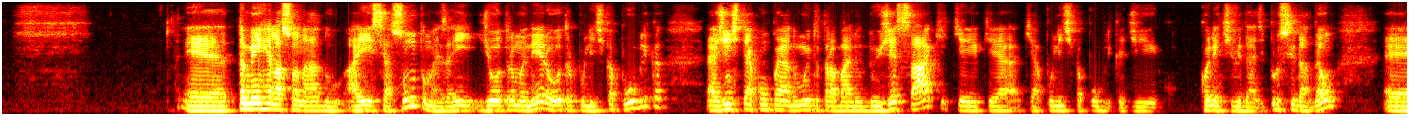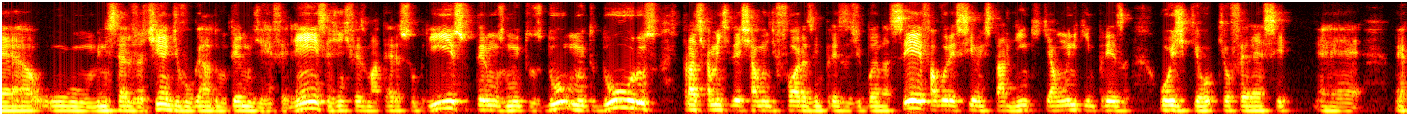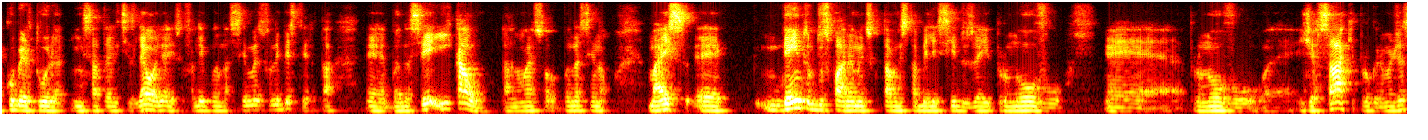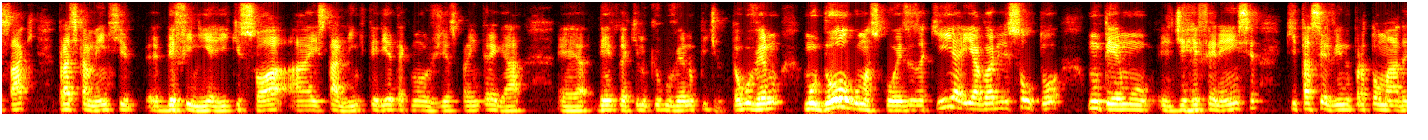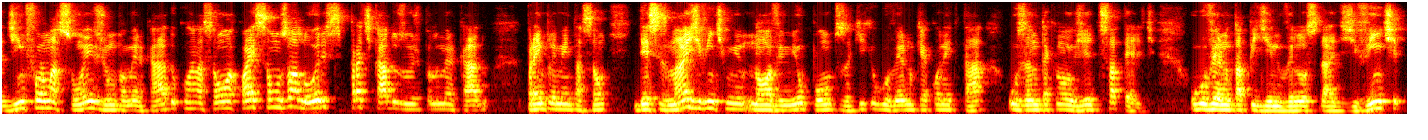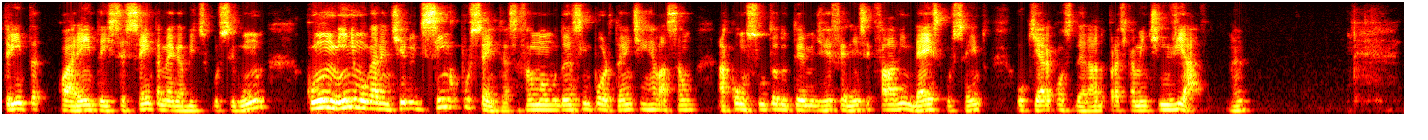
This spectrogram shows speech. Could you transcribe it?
É, também relacionado a esse assunto, mas aí de outra maneira, outra política pública, a gente tem acompanhado muito o trabalho do GESAC, que, que, é, que é a política pública de conectividade para o cidadão. É, o Ministério já tinha divulgado um termo de referência, a gente fez matéria sobre isso, termos muito, du muito duros, praticamente deixavam de fora as empresas de banda C, favoreciam Starlink, que é a única empresa hoje que, que oferece é, é, cobertura em satélites LEO. Olha isso, eu falei banda C, mas eu falei besteira, tá? É, banda C e KU, tá? Não é só banda C, não. Mas é, dentro dos parâmetros que estavam estabelecidos aí para o novo, é, para o novo é, GESAC, programa GESAC, praticamente é, definia aí que só a Starlink teria tecnologias para entregar é, dentro daquilo que o governo pediu. Então o governo mudou algumas coisas aqui e agora ele soltou um termo de referência que está servindo para tomada de informações junto ao mercado com relação a quais são os valores praticados hoje pelo mercado para a implementação desses mais de 29 mil pontos aqui que o governo quer conectar usando tecnologia de satélite. O governo está pedindo velocidade de 20, 30, 40 e 60 megabits por segundo, com um mínimo garantido de 5%. Essa foi uma mudança importante em relação à consulta do termo de referência, que falava em 10%, o que era considerado praticamente inviável.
